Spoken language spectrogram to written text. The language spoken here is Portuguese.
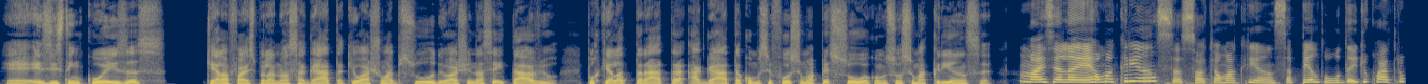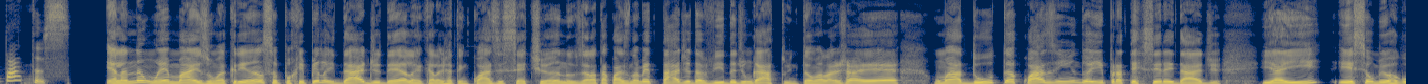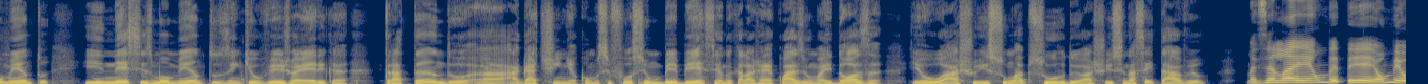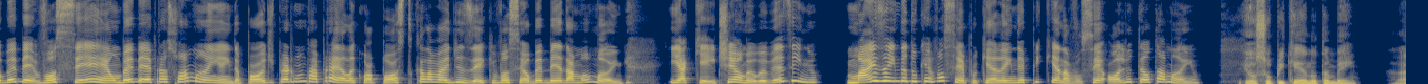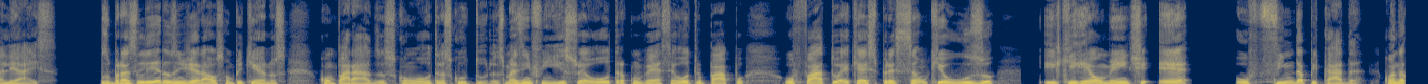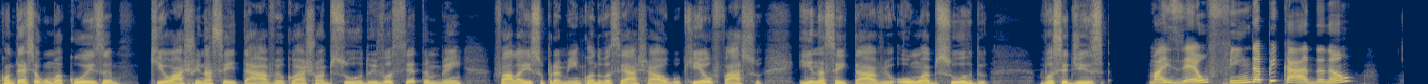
é, existem coisas que ela faz pela nossa gata que eu acho um absurdo, eu acho inaceitável, porque ela trata a gata como se fosse uma pessoa, como se fosse uma criança. Mas ela é uma criança, só que é uma criança peluda e de quatro patas. Ela não é mais uma criança porque pela idade dela, que ela já tem quase sete anos, ela está quase na metade da vida de um gato. Então ela já é uma adulta quase indo aí para a terceira idade. E aí, esse é o meu argumento e nesses momentos em que eu vejo a Érica tratando a, a, gatinha como se fosse um bebê, sendo que ela já é quase uma idosa, eu acho isso um absurdo, eu acho isso inaceitável. Mas ela é um bebê, é o meu bebê. Você é um bebê para sua mãe ainda. Pode perguntar para ela que eu aposto que ela vai dizer que você é o bebê da mamãe. E a Kate é o meu bebezinho. Mais ainda do que você, porque ela ainda é pequena. Você olha o teu tamanho. Eu sou pequeno também, aliás. Os brasileiros em geral são pequenos comparados com outras culturas, mas enfim, isso é outra conversa, é outro papo. O fato é que a expressão que eu uso e que realmente é o fim da picada. Quando acontece alguma coisa que eu acho inaceitável, que eu acho um absurdo, e você também fala isso para mim quando você acha algo que eu faço inaceitável ou um absurdo, você diz: "Mas é o fim da picada, não?"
